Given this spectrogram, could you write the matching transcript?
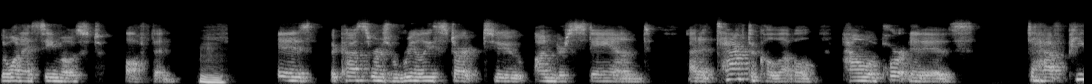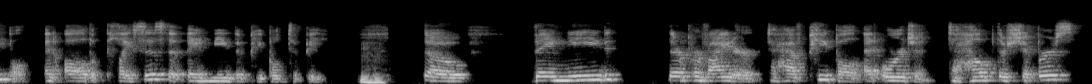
the one I see most often, mm-hmm. is the customers really start to understand at a tactical level how important it is to have people in all the places that they need the people to be. Mm-hmm. So they need their provider to have people at origin to help their shippers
